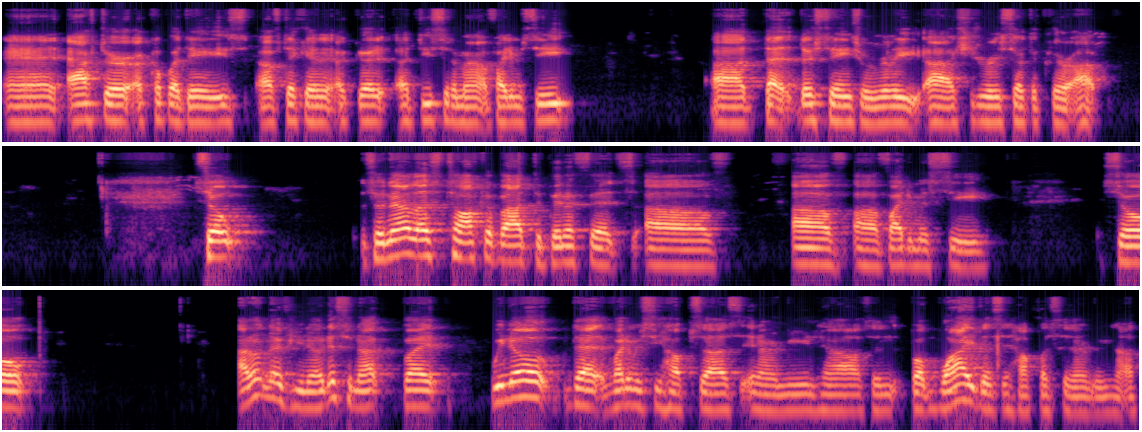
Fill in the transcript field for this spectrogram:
And after a couple of days of taking a good, a decent amount of vitamin C, uh, that those things will really uh, should really start to clear up. So, so now let's talk about the benefits of of uh, vitamin C. So I don't know if you know this or not, but we know that vitamin C helps us in our immune health, and but why does it help us in our immune health?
